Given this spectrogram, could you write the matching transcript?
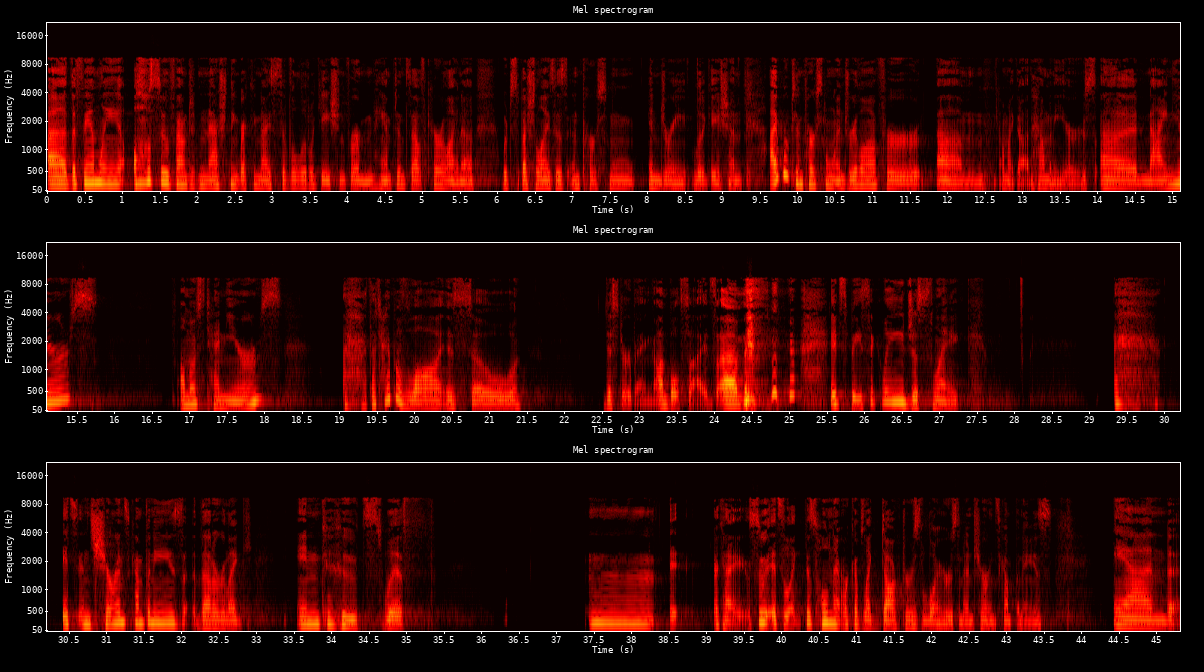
Uh, the family also founded a nationally recognized civil litigation firm in Hampton, South Carolina, which specializes in personal injury litigation. I worked in personal injury law for, um, oh my God, how many years? Uh, nine years? Almost 10 years? that type of law is so disturbing on both sides. Um, it's basically just like, it's insurance companies that are like in cahoots with. Mm, it, okay, so it's like this whole network of like doctors, lawyers, and insurance companies, and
